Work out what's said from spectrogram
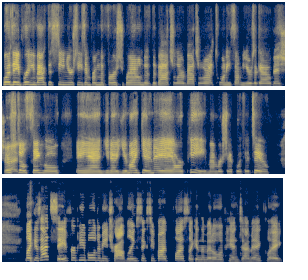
Were they bringing back the senior season from the first round of The Bachelor and Bachelorette 20 something years ago? They should. still single, and you know, you might get an AARP membership with it too. like is that safe for people to be traveling 65 plus like in the middle of a pandemic? Like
